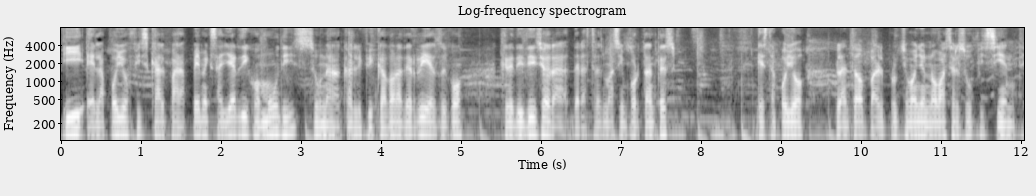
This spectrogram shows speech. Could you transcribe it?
y el apoyo fiscal para Pemex. Ayer dijo Moody's, una calificadora de riesgo crediticio de, de las tres más importantes, este apoyo planteado para el próximo año no va a ser suficiente.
